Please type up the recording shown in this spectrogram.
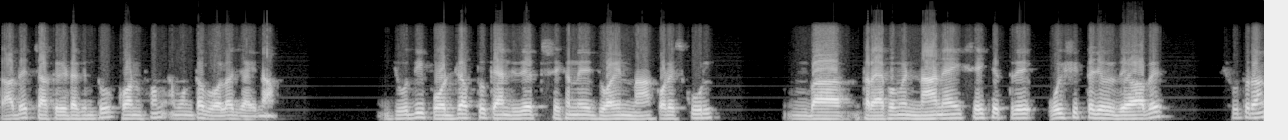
তাদের চাকরিটা কিন্তু কনফার্ম এমনটা বলা যায় না। যদি পর্যাপ্ত ক্যান্ডিডেট সেখানে জয়েন না করে স্কুল বা তারা অ্যাপয়েন্টমেন্ট না নেয়, সেই ক্ষেত্রে ওই সিটটা যদি দেওয়া হবে, সুতরাং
